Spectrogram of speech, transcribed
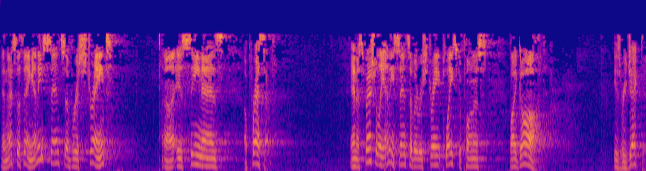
And that's the thing. Any sense of restraint uh, is seen as oppressive. And especially any sense of a restraint placed upon us by God is rejected.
